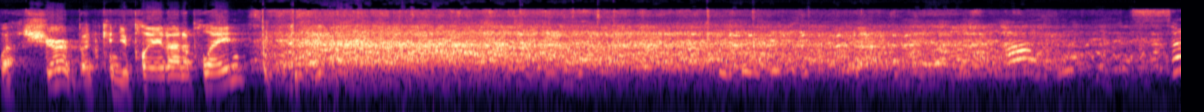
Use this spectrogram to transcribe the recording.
Well, sure, but can you play it on a plane? Oh, so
